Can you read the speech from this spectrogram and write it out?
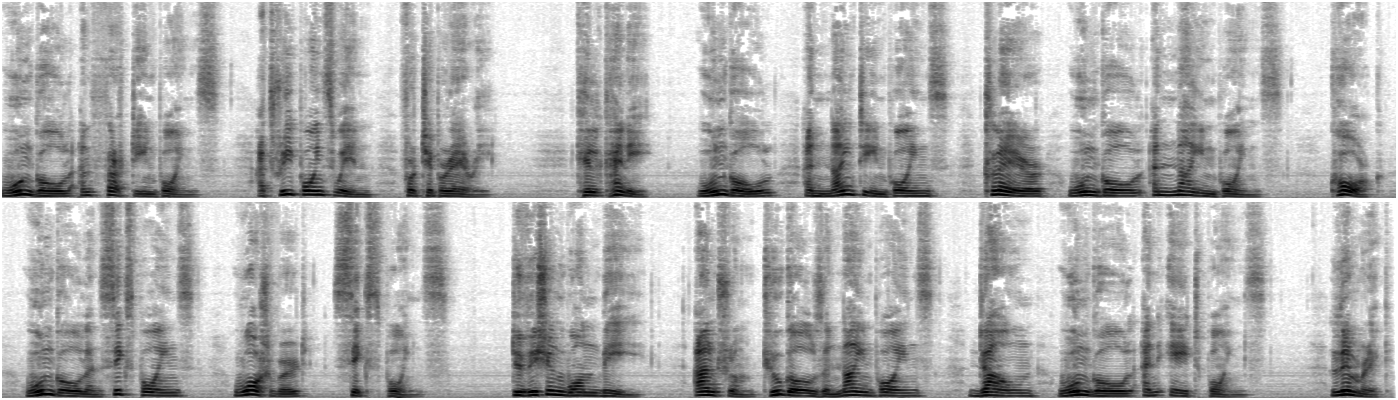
1 goal and 13 points. A 3 points win for Tipperary. Kilkenny, 1 goal and 19 points. Clare, 1 goal and 9 points. Cork, 1 goal and 6 points. Waterford, 6 points. Division 1B. Antrim, 2 goals and 9 points. Down, 1 goal and 8 points. Limerick,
